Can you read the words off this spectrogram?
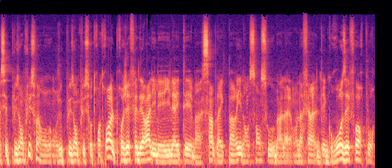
C'est de plus en plus, on, joue de plus en plus au 3-3. Le projet fédéral, il, a été ben, simple avec Paris dans le sens où ben, on a fait des gros efforts pour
